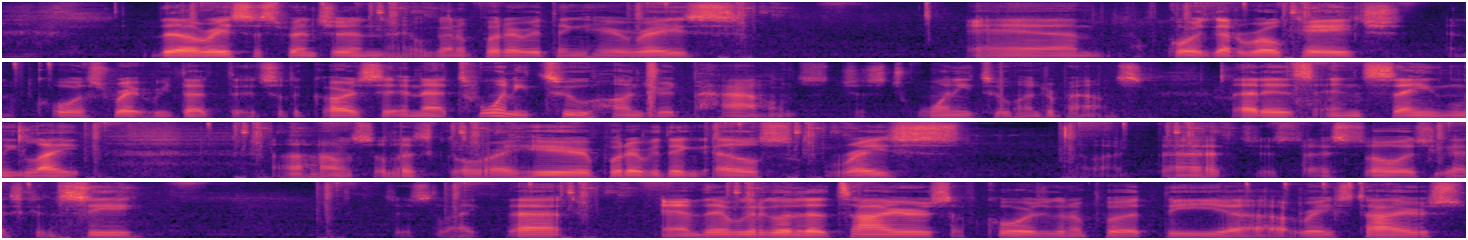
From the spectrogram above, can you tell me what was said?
the race suspension. We're gonna put everything here. Race, and of course got a roll cage and of course rate reducted so the car is sitting at 2200 pounds just 2200 pounds that is insanely light. Um, so let's go right here put everything else race like that just as so as you guys can see just like that. And then we're gonna go to the tires. Of course we're gonna put the uh, race tires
